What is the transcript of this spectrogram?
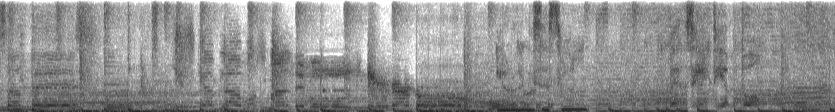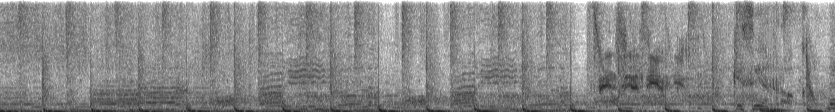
sabés. Y es que hablamos mal de vos. La organización vence el tiempo. Vence el tiempo. Que sea rock. Me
